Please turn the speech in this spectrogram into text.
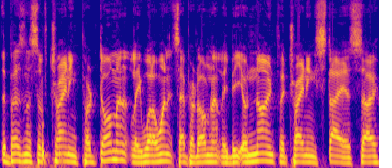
the business of training predominantly. Well, I won't say predominantly, but you're known for training stayers. So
